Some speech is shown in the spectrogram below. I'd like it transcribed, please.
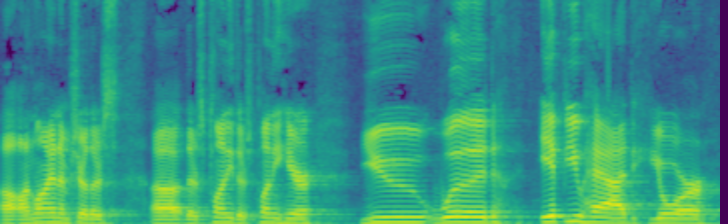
Uh, online, I'm sure there's, uh, there's plenty. There's plenty here. You would if you had your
